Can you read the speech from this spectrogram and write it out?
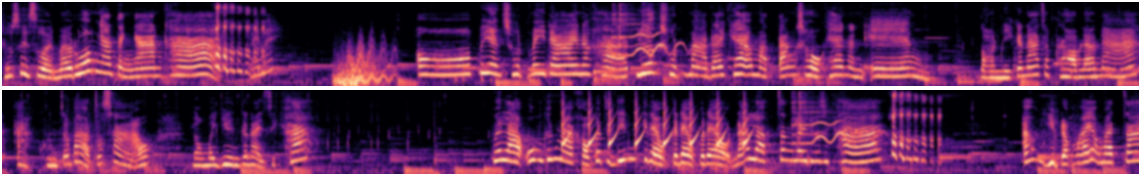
ชุดสวยๆมาร่วมงานแต่งงานค่ะได้ไหมอ๋อ เปลี่ยนชุดไม่ได้นะคะ เลือกชุดมาได้แค่เอามาตั้งโชว์แค่นั้นเอง ตอนนี้ก็น่าจะพร้อมแล้วนะ อะ คุณเจ้าบ่าวเจ้าสาว ลองมายืนกันหน่อยสิคะ เวลาอุ้มขึ้นมาเขาก็จะดิ้นกระเดวกระเดวกระเดวน่ารักจังเลยดูสิคะ เอ้าหยิบดอกไม้ออกมาจ้า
